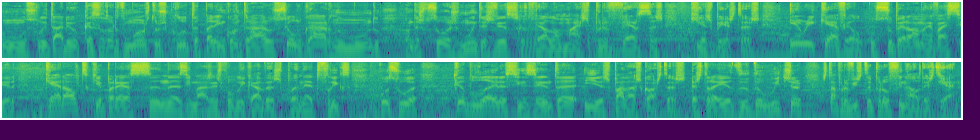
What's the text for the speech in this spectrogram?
um solitário caçador de monstros que luta para encontrar o seu lugar num mundo onde as pessoas muitas vezes se revelam mais perversas que as bestas. Henry Cavill, o super-homem, vai ser Geralt, que aparece nas imagens publicadas pela Netflix, com a sua cabeleira cinzenta e a espada às costas. A estreia de The Witcher está prevista para o final deste ano.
